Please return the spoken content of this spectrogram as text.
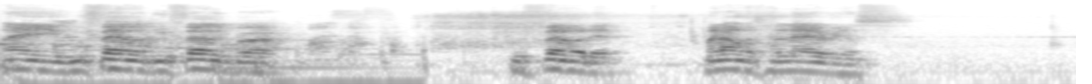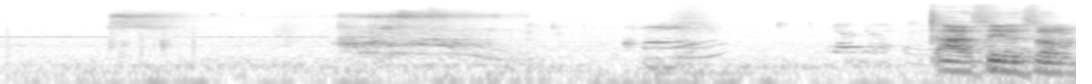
hey, we failed. We failed, bro. We failed it, but that was hilarious. I've seen this one.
